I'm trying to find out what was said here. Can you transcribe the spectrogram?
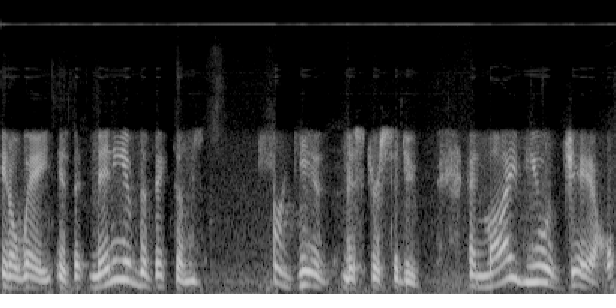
in a way, is that many of the victims forgive Mr. Sidhu. And my view of jail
